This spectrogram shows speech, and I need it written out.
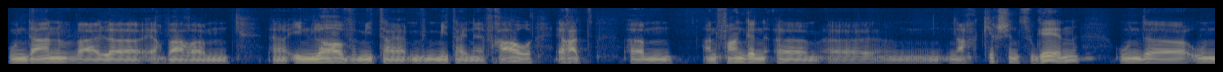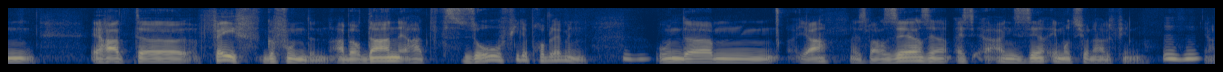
Und dann, weil äh, er war ähm, äh, in love mit, äh, mit einer Frau, er hat ähm, angefangen, ähm, äh, nach Kirchen zu gehen und, äh, und er hat äh, Faith gefunden. Aber dann, er hat so viele Probleme. Und ähm, ja, es war sehr, sehr, es, ein sehr emotionaler Film. Ja.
